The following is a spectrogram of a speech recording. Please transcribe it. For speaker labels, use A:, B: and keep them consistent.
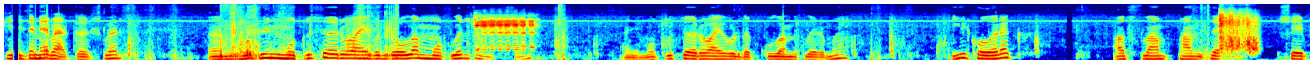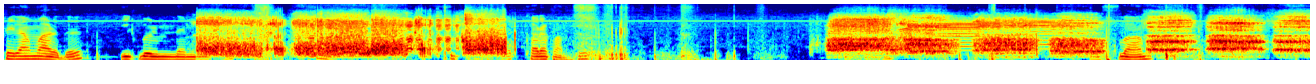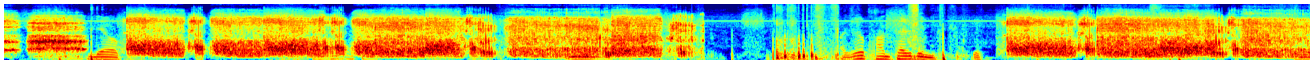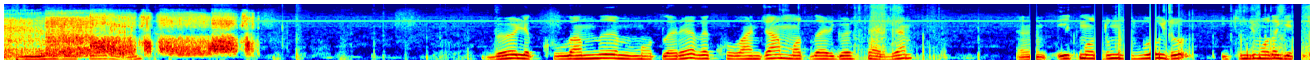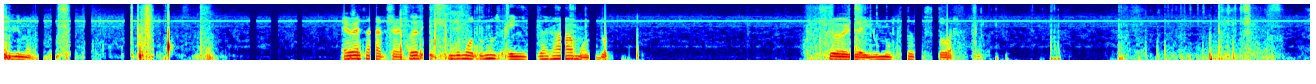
A: Hepinize merhaba arkadaşlar. Bugün Modlu Survivor'da olan modları tanıtacağım. Hani Modlu Survivor'da kullandıklarımı. İlk olarak Aslan, Panter şey falan vardı. İlk bölümünden biri. Kara Panter. Aslan. Leopard. Acaba panter de mi küçüktü? Evet, bunların renkleri var. Böyle kullandığım modları ve kullanacağım modları göstereceğim. Ee, ilk modumuz buydu. İkinci moda geçelim. Evet arkadaşlar ikinci modumuz ejderha modu. Şöyle yumurtası var.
